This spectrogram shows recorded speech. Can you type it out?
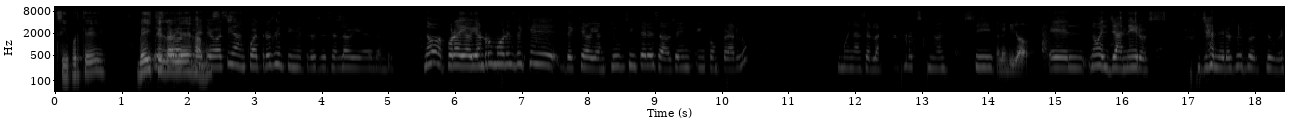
Sí, porque ve y que es la vida de le lleva a James. Zidane 4 centímetros, esa es la vida del hombre. No, por ahí habían rumores de que, de que habían clubes interesados en, en comprarlo. como en hacer la transacción. Sí, El Envigado. el, no, el Llaneros, Llaneros Fútbol Club.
